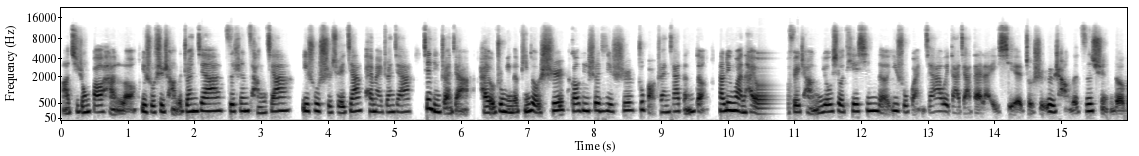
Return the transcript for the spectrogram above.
啊，其中包含了艺术市场的专家、资深藏家、艺术史学家、拍卖专家、鉴定专家，还有著名的品酒师、高定设计师、珠宝专家等等。那另外呢，还有非常优秀贴心的艺术管家，为大家带来一些就是日常的咨询的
